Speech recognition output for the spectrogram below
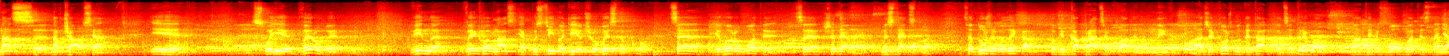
нас е, навчався і свої вироби він виклав нас як постійно діючу виставку. Це його роботи, це шедевр мистецтва. Це дуже велика копітка праця вкладена в них. Адже кожну детальку це треба мати любов, мати знання,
